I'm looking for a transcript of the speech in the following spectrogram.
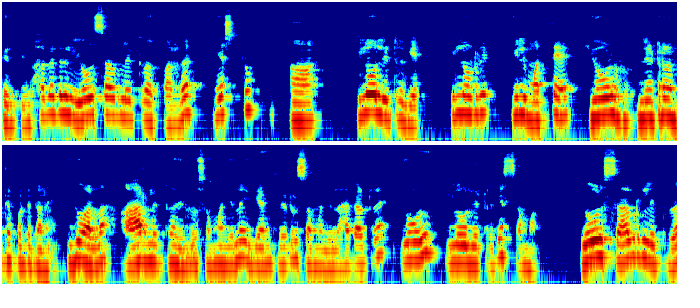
ಕರಿತೀವಿ ಹಾಗಾದ್ರೆ ಇಲ್ಲಿ ಏಳು ಸಾವಿರ ಲೀಟರ್ ಅಪ್ಪ ಅಂದರೆ ಎಷ್ಟು? ಕಿಲೋ ಲೀಟರ್ಗೆ ಇಲ್ಲಿ ನೋಡ್ರಿ, ಇಲ್ಲಿ ಮತ್ತೆ ಏಳು ಲೀಟರ್ ಅಂತ ಕೊಟ್ಟಿದ್ದಾನೆ. ಇದು ಅಲ್ಲ, ಆರು ಲೀಟರ್ ಇದು ಸಂಬಂಧ ಇಲ್ಲ, ಇದು ಎಂಟು ಲೀಟರ್ ಸಂಬಂಧ ಇಲ್ಲ. ಹಾಗಾದ್ರೆ ಏಳು ಕಿಲೋ ಲೀಟರ್ಗೆ ಸಮ. ಏಳು ಸಾವಿರ ಲೀಟರ್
